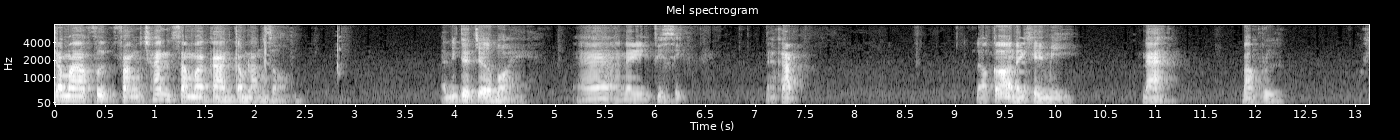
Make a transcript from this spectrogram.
จะมาฝึกฟังก์ชันสมการกำลังสองอันนี้จะเจอบ่อยอในฟิสิกส์นะครับ แล้วก็ในเคมีนะ บางรื่อโอเค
